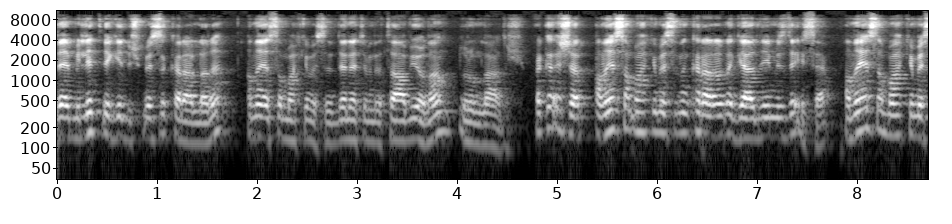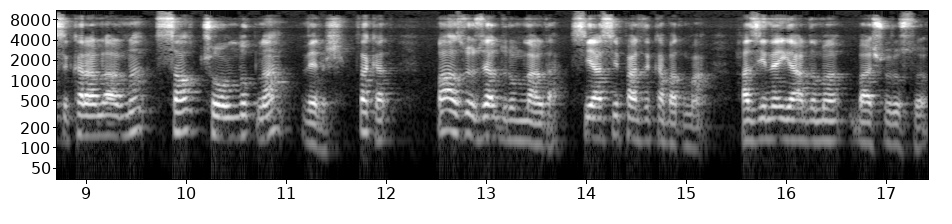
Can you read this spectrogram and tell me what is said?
ve milletvekili düşmesi kararları Anayasa Mahkemesi'nin denetimine tabi olan durumlardır. Arkadaşlar Anayasa Mahkemesi'nin kararlarına geldiğimizde ise Anayasa Mahkemesi kararlarını salt çoğunlukla verir. Fakat bazı özel durumlarda siyasi parti kapatma, hazine yardımı başvurusu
